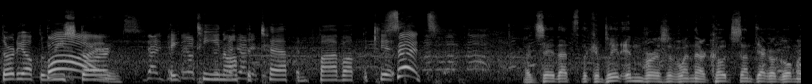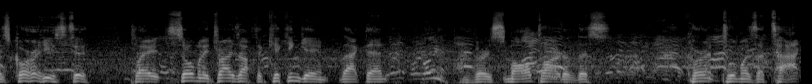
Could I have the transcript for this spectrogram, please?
30 off the restart, 18 off the tap, and 5 off the kick. Set. I'd say that's the complete inverse of when their coach Santiago Gomez Cora used to play so many tries off the kicking game back then. A very small part of this current Pumas attack.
